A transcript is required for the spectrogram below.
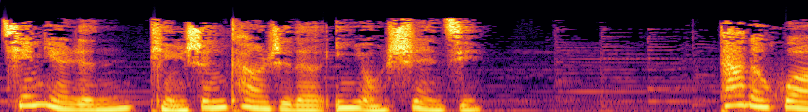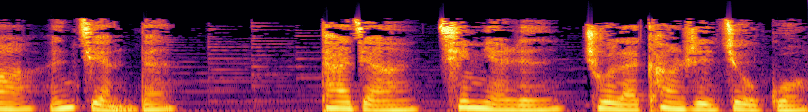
青年人挺身抗日的英勇事迹。他的话很简单，他讲青年人出来抗日救国，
